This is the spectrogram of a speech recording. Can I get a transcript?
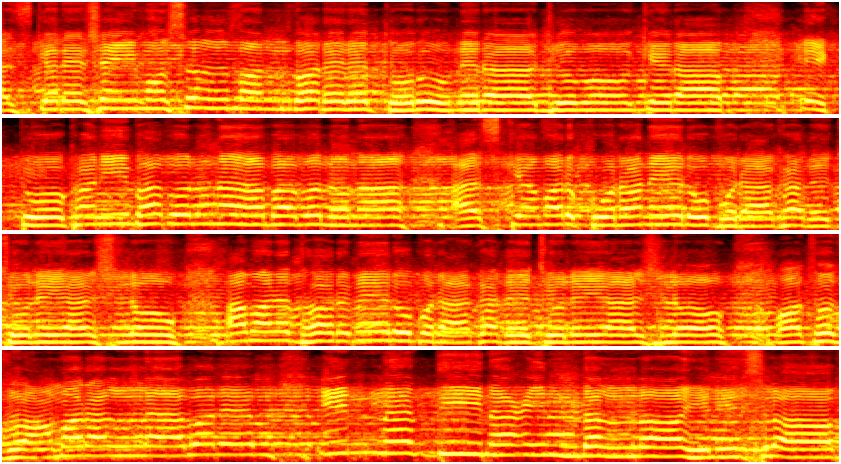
আজকের সেই মুসলমান ঘরের তরুণেরা, যুবকেরা, একটুখানি ভাবলো না ভাবলো না, আজকে আমার কোরআনের উপর আঘাত চলে আসলো, আমার ধর্মের উপর আঘাত চলে আসলো, অথচ আমার আল্লাহ বলে ইন্নাদ্দিন ইন্দাল্লাহিল ইসলাম।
